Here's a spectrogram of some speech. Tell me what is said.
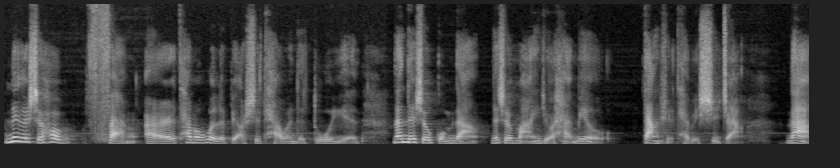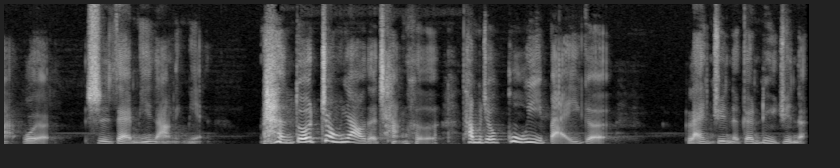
那个时候反而他们为了表示台湾的多元，那那时候国民党那时候马英九还没有当选台北市长，那我是在民进党里面很多重要的场合，他们就故意摆一个蓝军的跟绿军的。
